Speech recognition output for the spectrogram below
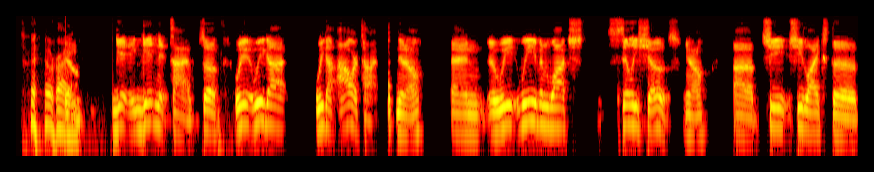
right, you know, get, getting it time. So we we got we got our time, you know, and we we even watch silly shows, you know. Uh, she she likes the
